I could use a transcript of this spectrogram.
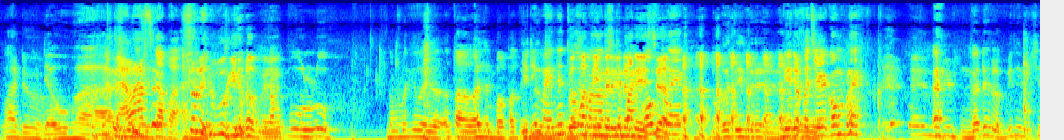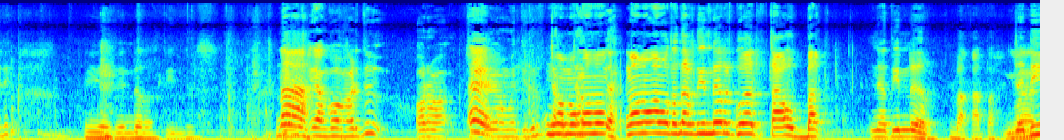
Waduh. Jauhan. Alaska, Pak. 1000 kilometer 60. 60 kilo ya tahu aja bapak Jadi Tinder. mainnya tuh Bapak emang Tinder Indonesia. komplek. Buat Tinder. Dia dapat cewek komplek. Eh, enggak deh, lebih deh bisa deh. iya Tinder Tinder. nah yang, yang gua ngerti tuh orang Eh, yang Tinder tuh ngomong-ngomong ngomong-ngomong tentang Tinder gue tahu bugnya Tinder. Bak apa? Gimana jadi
